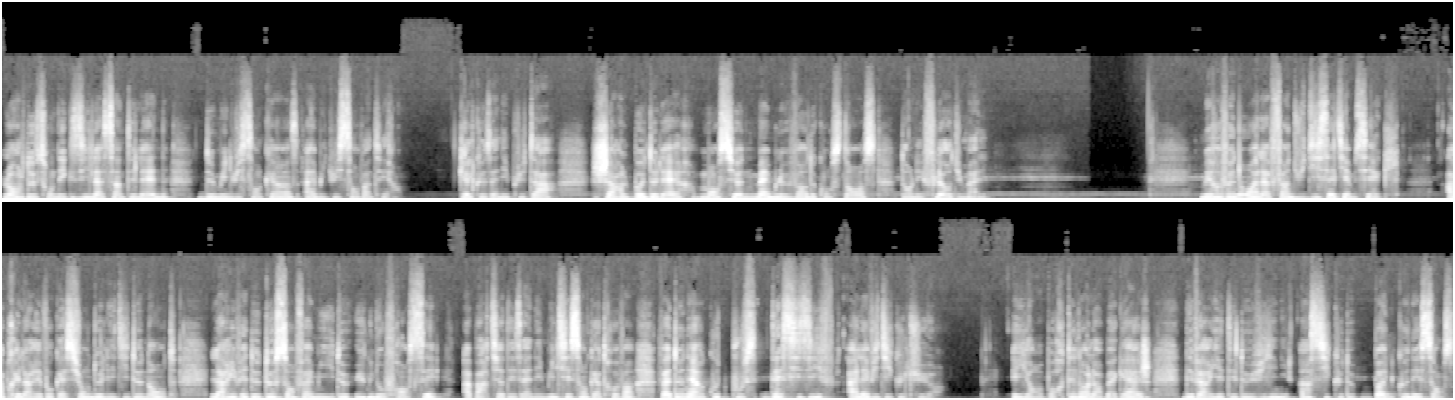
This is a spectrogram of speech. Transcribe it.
lors de son exil à Sainte-Hélène de 1815 à 1821. Quelques années plus tard, Charles Baudelaire mentionne même le vin de Constance dans Les Fleurs du Mal. Mais revenons à la fin du XVIIe siècle. Après la révocation de l'édit de Nantes, l'arrivée de 200 familles de huguenots français, à partir des années 1680, va donner un coup de pouce décisif à la viticulture. Ayant emporté dans leur bagage des variétés de vignes ainsi que de bonnes connaissances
